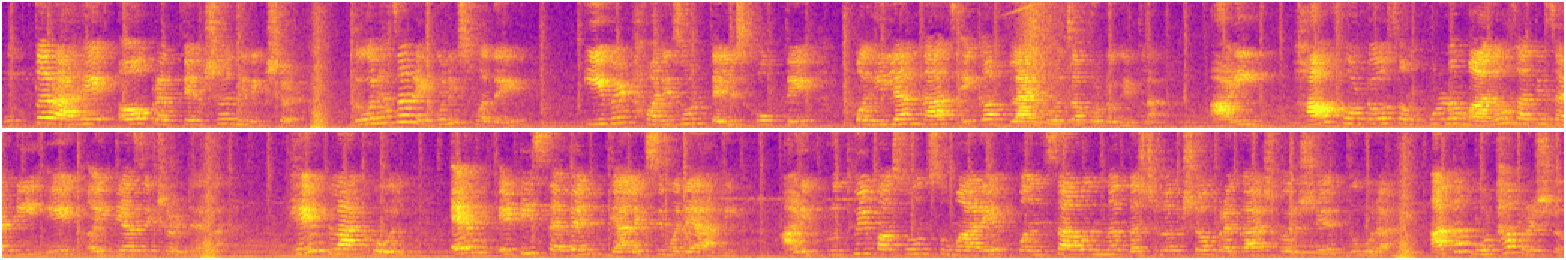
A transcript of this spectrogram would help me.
उत्तर आहे अप्रत्यक्ष निरीक्षण. दोन हजार एकोणीसमध्ये इव्हेंट हॉरिझोन टेलिस्कोपने पहिल्यांदाच एका ब्लॅक होलचा फोटो घेतला. आणि हा फोटो संपूर्ण मानव जातीसाठी एक ऐतिहासिक क्षण ठरला. हे black hole M eighty seven galaxy मध्ये आहे आणि पृथ्वीपासून सुमारे पंचावन्न दशलक्ष प्रकाश वर्षे दूर आहे. आता मोठा प्रश्न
